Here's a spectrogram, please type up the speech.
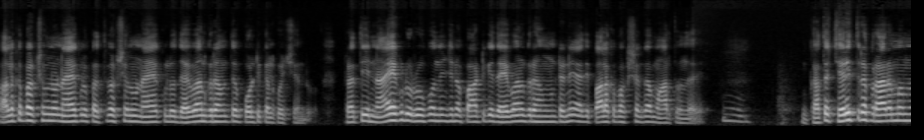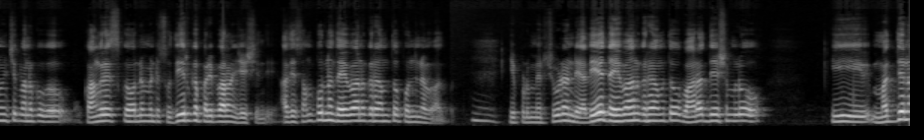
పాలకపక్షంలో నాయకులు ప్రతిపక్షంలో నాయకులు దైవానుగ్రహంతో పొలిటికల్కి వచ్చారు. ప్రతి నాయకుడు రూపొందించిన పార్టీకి దైవానుగ్రహం ఉంటేనే అది పాలకపక్షంగా మారుతుంది అది. గత చరిత్ర ప్రారంభం నుంచి మనకు కాంగ్రెస్ గవర్నమెంట్ సుదీర్ఘ పరిపాలన చేసింది. అది సంపూర్ణ దైవానుగ్రహంతో పొందిన ఉమ్, ఇప్పుడు మీరు చూడండి అదే దైవానుగ్రహంతో భారతదేశంలో ఈ మధ్యన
